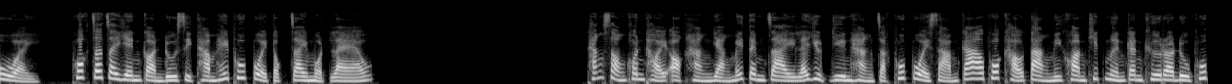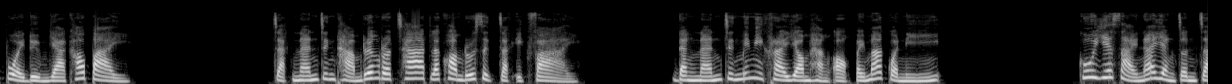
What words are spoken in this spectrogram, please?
ป่วย พวกเจ้าใจเย็นก่อนดูสิทำให้ผู้ป่วยตกใจหมดแล้ว ทั้งสองคนถอยออกห่างอย่างไม่เต็มใจและหยุดยืนห่างจากผู้ป่วยสามก้าวพวกเขาต่างมีความคิดเหมือนกันคือรอดูผู้ป่วยดื่มยาเข้าไป จากนั้นจึงถามเรื่องรสชาติและความรู้สึกจากอีกฝ่าย ดังนั้นจึงไม่มีใครยอมห่างออกไปมากกว่านี้ กู้เย่สายหน้าอย่างจนใจ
